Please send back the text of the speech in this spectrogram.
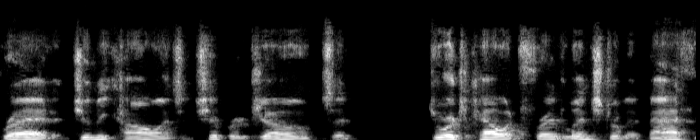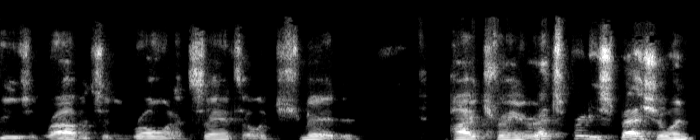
Brett and Jimmy Collins and Chipper Jones and George Kell and Fred Lindstrom and Mathews and Robinson and Rolen and Santo and Schmidt and Pie Traynor. That's pretty special. And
